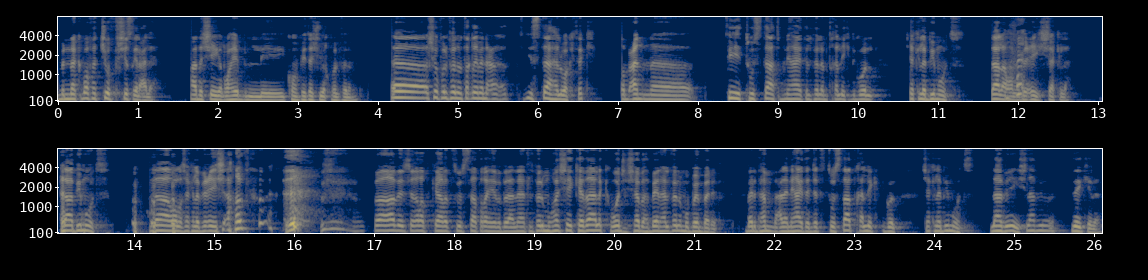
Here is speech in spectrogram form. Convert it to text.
من نكبه فتشوف إيش يصير عليه. هذا الشيء الرهيب اللي يكون فيه تشويق في الفيلم. أه، شوف الفيلم تقريبا يستاهل وقتك. طبعا أه، في توستات بنهاية الفيلم تخليك تقول شكله بيموت. لا لا والله بيعيش شكله. لا بيموت. لا والله شكله بيعيش فهذه الشغلات كانت توستات رهيبة بنهاية الفيلم وهالشيء كذلك وجه شبه بين هالفيلم وبين برد برد هم على نهايته جت توستات تخليك تقول شكله بيموت. لا بيعيش لا بيموت. زي كذا.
